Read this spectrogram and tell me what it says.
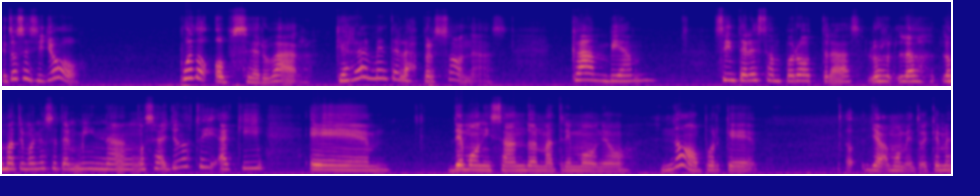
Entonces, si yo puedo observar que realmente las personas cambian, se interesan por otras, los, los, matrimonios se terminan, o sea, yo no estoy aquí eh, demonizando el matrimonio, no, porque... Oh, ya, un momento, es que me,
